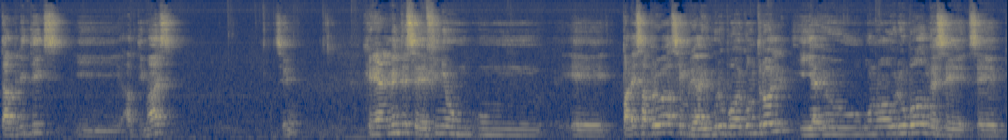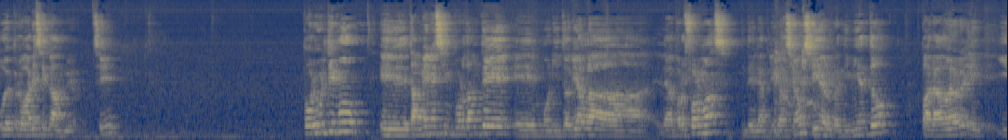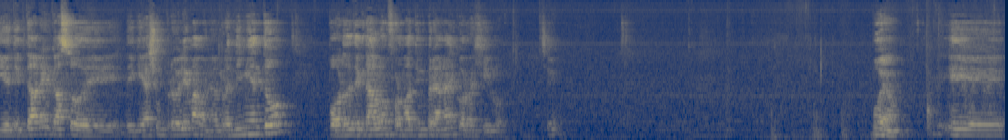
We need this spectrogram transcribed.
Tablytics y Optimize Generalmente se define un... Eh, para esa prueba siempre hay un grupo de control y hay un, nuevo grupo donde se, puede probar ese cambio. ¿sí? Por último, eh, también es importante eh, monitorear la, la, performance de la aplicación, ¿sí? el rendimiento, para ver y detectar en caso de, de, que haya un problema con el rendimiento, por detectarlo en forma temprana y corregirlo. ¿sí? Bueno, eh,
